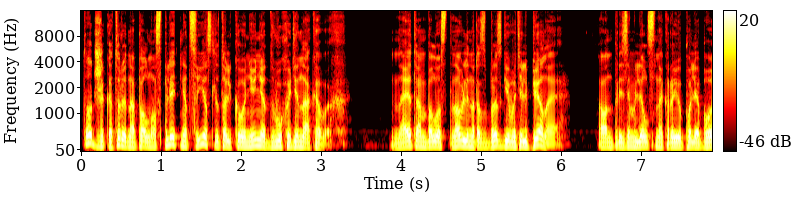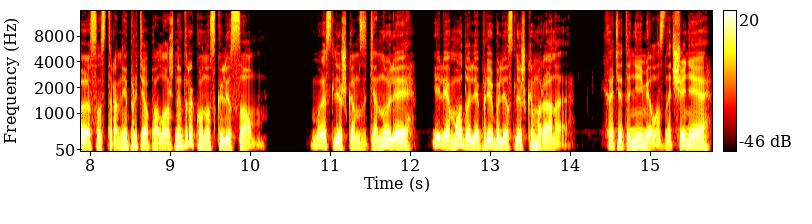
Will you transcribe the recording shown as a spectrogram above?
тот же, который напал на сплетницу, если только у нее нет двух одинаковых. На этом был установлен разбрызгиватель пены. Он приземлился на краю поля боя со стороны противоположной дракону с колесом. Мы слишком затянули, или модули прибыли слишком рано. Хотя это не имело значения,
